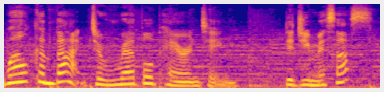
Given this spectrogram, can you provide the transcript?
Welcome back to Rebel Parenting. Did you miss us?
